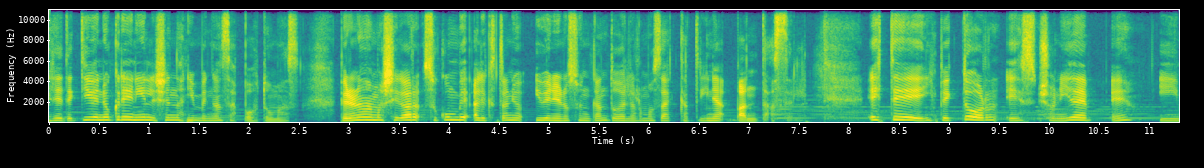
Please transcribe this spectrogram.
El detective no cree ni en leyendas ni en venganzas póstumas, pero nada más llegar sucumbe al extraño y venenoso encanto de la hermosa Katrina Van Tassel. Este inspector es Johnny Depp, ¿eh? y,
